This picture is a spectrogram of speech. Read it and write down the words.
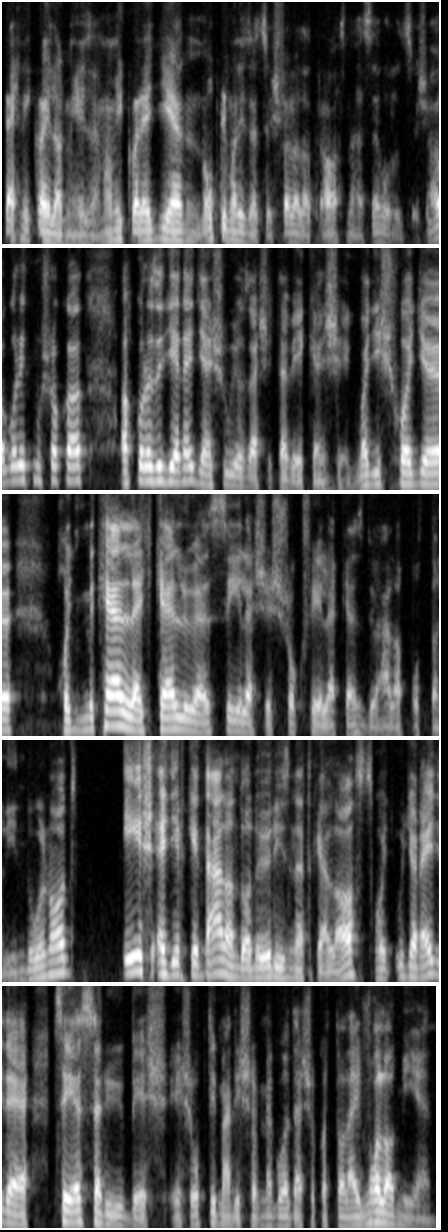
technikailag nézem, amikor egy ilyen optimalizációs feladatra használsz evolúciós algoritmusokat, akkor az egy ilyen egyensúlyozási tevékenység. Vagyis, hogy, hogy kell egy kellően széles és sokféle kezdő állapottal indulnod, és egyébként állandóan őrizned kell azt, hogy ugyan egyre célszerűbb és, és optimálisabb megoldásokat találj valamilyen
